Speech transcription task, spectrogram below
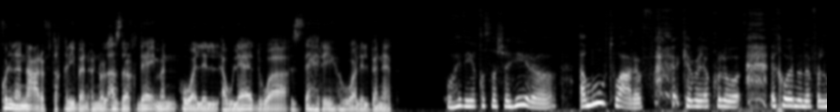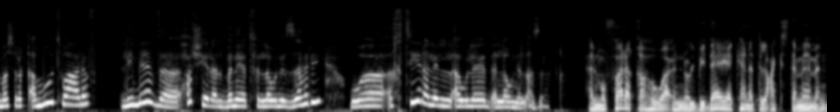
كلنا نعرف تقريبا أنه الأزرق دائما هو للأولاد والزهري هو للبنات. وهذه قصة شهيرة. أموت وأعرف. كما يقول إخواننا في المشرق أموت وأعرف لماذا حشر البنات في اللون الزهري واختير للأولاد اللون الأزرق. المفارقة هو أنه البداية كانت العكس تماما.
